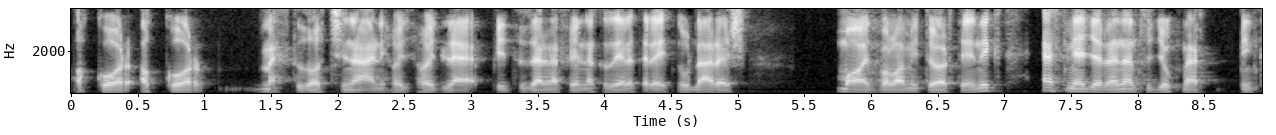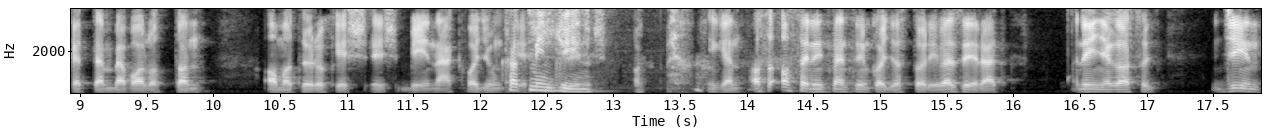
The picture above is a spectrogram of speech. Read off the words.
akkor, akkor meg tudod csinálni, hogy, hogy levitt az ellenfélnek az életerejét nullára, és majd valami történik. Ezt mi egyelőre nem tudjuk, mert mindketten bevallottan amatőrök és, és bénák vagyunk. Hát és, mint Jean. És, igen, az, azt szerint mentünk, hogy a sztori vezérelt. A lényeg az, hogy Jean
